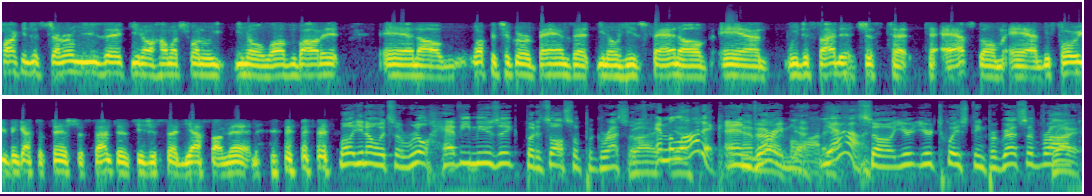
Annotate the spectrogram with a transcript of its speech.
talking just general music. You know how much fun we you know love about it and um, what particular bands that you know he's a fan of, and we decided just to to ask him. And before we even got to finish the sentence, he just said, "Yes, I'm in." well, you know, it's a real heavy music, but it's also progressive Right, And yes. melodic. and, And very melodic, melodic. yeah. Yeah. So you're you're twisting progressive rock, Right.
